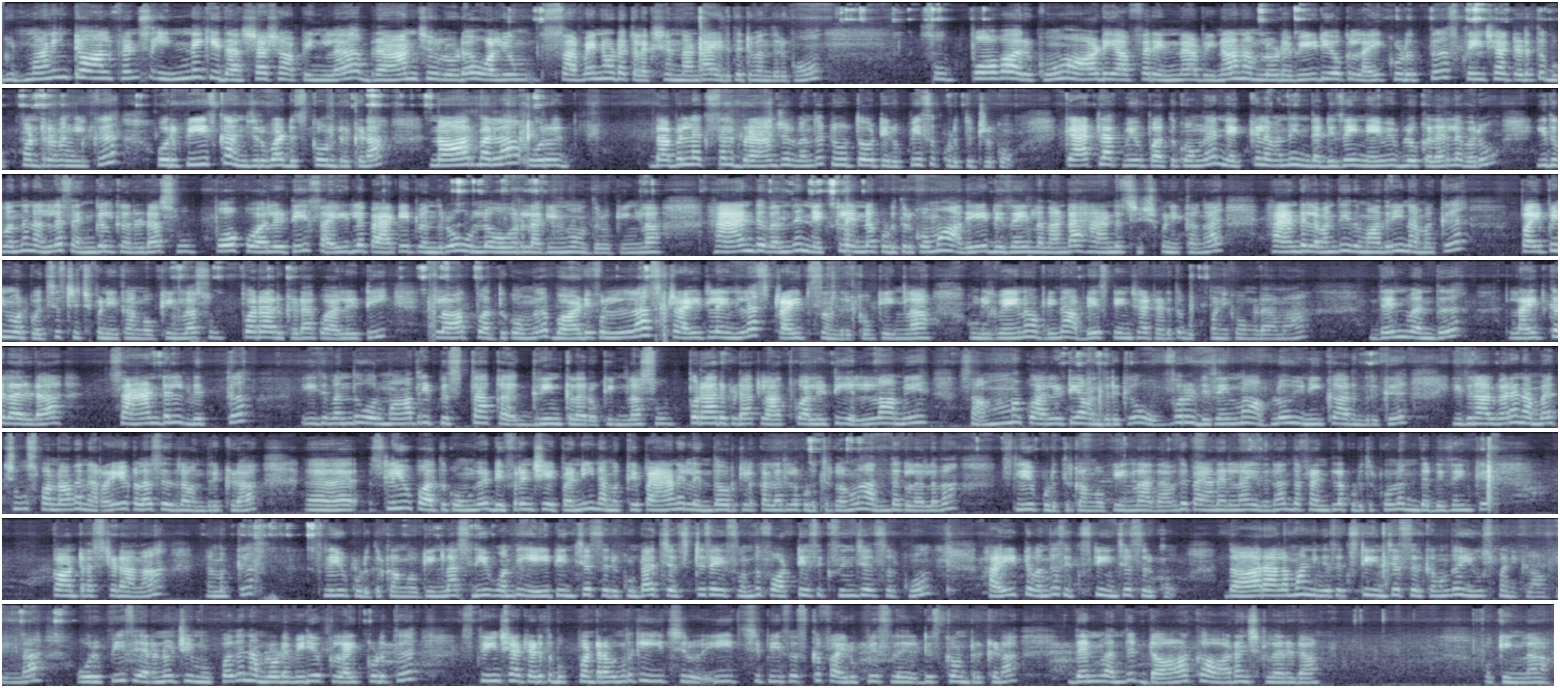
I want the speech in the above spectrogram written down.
Good morning to all friends இன்னைக்கு தர்ஷா ஷாப்பிங்கில் பிராஞ்சோட வால்யூம் செவனோட கலெக்ஷன் தான் எடுத்துகிட்டு வந்திருக்கோம். சூப்பராக இருக்கும். ஆடி ஆஃபர் என்ன அப்படின்னா நம்மளோட வீடியோக்கு லைக் கொடுத்து ஸ்க்ரீன்ஷாட் எடுத்து புக் பண்ணுறவங்களுக்கு ஒரு பீஸ்க்கு அஞ்சு ரூபா டிஸ்கவுண்ட் இருக்குடா. நார்மலாக ஒரு டபுள் எக்ஸல் பிராஞ்சில் வந்து டூ தேர்ட்டி ருபீஸ் கொடுத்துருக்கும் கேட்லாக் வியூ பார்த்துக்கோங்க. நெக்கில் வந்து இந்த டிசைன் நேவி ப்ளூ கலரில் வரும். இது வந்து நல்ல செங்கல் கலரா சூப்பர் குவாலிட்டி சைடில் பேக்கெட் வந்துடும் உள்ள ஓவர் லாகிங்கும் வந்துருக்கீங்களா ஹேண்ட் வந்து நெக்கில் என்ன கொடுத்துருக்கோமோ அதே டிசைனில் தான் ஹேண்ட் ஸ்டிச் பண்ணிக்காங்க ஹேண்டில் வந்து இது மாதிரி நமக்கு பைப்பிங் ஒர்க் வச்சு ஸ்டிச் பண்ணிக்காங்க ஓகேங்களா? சூப்பராக இருக்கடா குவாலிட்டி கிளாத் பார்த்துக்கோங்க. பாடி ஃபுல்லாக ஸ்ட்ரைட் லைனில் ஸ்ட்ரைட்ஸ் வந்துருக்கு ஓகேங்களா? உங்களுக்கு வேணும் அப்படின்னா அப்படியே ஸ்க்ரீன்ஷாட் எடுத்து புக் பண்ணிக்கோங்கடாமா. தென் வந்து லைட் கலர்டா சாண்டல் வித் இது வந்து ஒரு மாதிரி பிஸ்தா க்ரீன் கலர் ஓகேங்களா சூப்பராக இருக்குடா கிளாத் குவாலிட்டி எல்லாமே செம்ம குவாலிட்டியாக வந்திருக்கு. ஒவ்வொரு டிசைனும் அவ்வளோ யூனிக்காக இருந்திருக்கு. இதனால் வேற நம்ம சூஸ் பண்ணாத நிறைய கலர்ஸ் இதில் வந்திருக்குடா. ஸ்லீவ் பார்த்துக்கோங்க டிஃபரன்ஷியேட் பண்ணி நமக்கு பேனல் எந்த ஒரு கலரில் கொடுத்துருக்காங்களோ அந்த கலரில் தான் ஸ்லீவ் கொடுத்துருக்காங்க ஓகேங்களா அதாவது பேனல்லாம் இதெல்லாம் அந்த ஃப்ரண்ட்டில் கொடுத்துருக்கோம் இந்த டிசைனுக்கு கான்ட்ராஸ்டாக தான் நமக்கு ஸ்லீவ் கொடுத்துருக்காங்க ஓகேங்களா ஸ்லீவ் வந்து எயிட் இன்ச்சஸ் இருக்கும்டா செஸ்ட் சைஸ் வந்து ஃபார்ட்டி சிக்ஸ் இன்ச்சஸ் இருக்கும். ஹைட் வந்து சிக்ஸ்டி இன்ச்சஸ் இருக்கும். தாராளமாக நீங்கள் சிக்ஸ்டி இன்ச்சஸ் இருக்கவங்க யூஸ் பண்ணிக்கலாம் ஓகேங்களா ஒரு பீஸ் இரநூற்றி முப்பது நம்மளோட வீடியோ லைக் கொடுத்து ஸ்க்ரீன்ஷாட் எடுத்து புக் பண்ணுறவங்களுக்கு ஈச் ஈச் பீஸஸ்க்கு ஃபைவ் ருபீஸ் டிஸ்கவுண்ட் இருக்குடா. தென் வந்து டார்க் ஆரஞ்ச் கலர்டா ஓகேங்களா?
